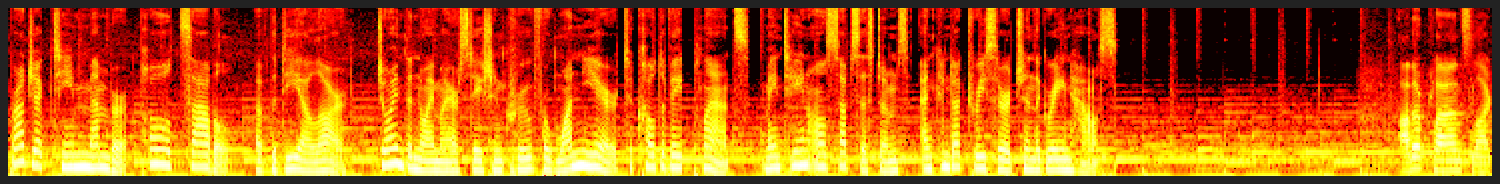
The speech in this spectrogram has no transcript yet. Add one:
Project team member Paul Zabel of the DLR joined the Neumayer station crew for one year to cultivate plants, maintain all subsystems, and conduct research in the greenhouse. Other plants, like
